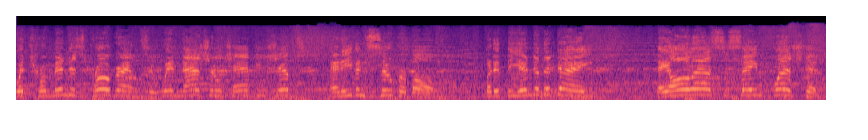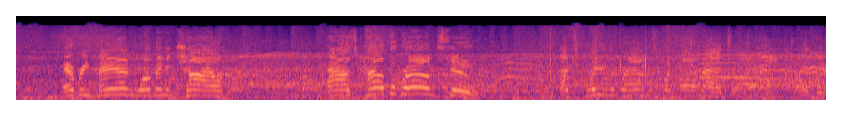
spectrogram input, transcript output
with tremendous programs that win national championships and even Super Bowl. But at the end of the day, they all ask the same question. Every man, woman, and child asks how the Browns do. That's Cleveland Browns football magic. Thank you.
